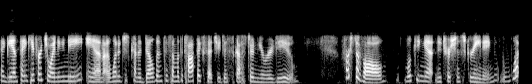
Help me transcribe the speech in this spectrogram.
Again, thank you for joining me, and I want to just kind of delve into some of the topics that you discussed in your review. First of all, looking at nutrition screening, what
